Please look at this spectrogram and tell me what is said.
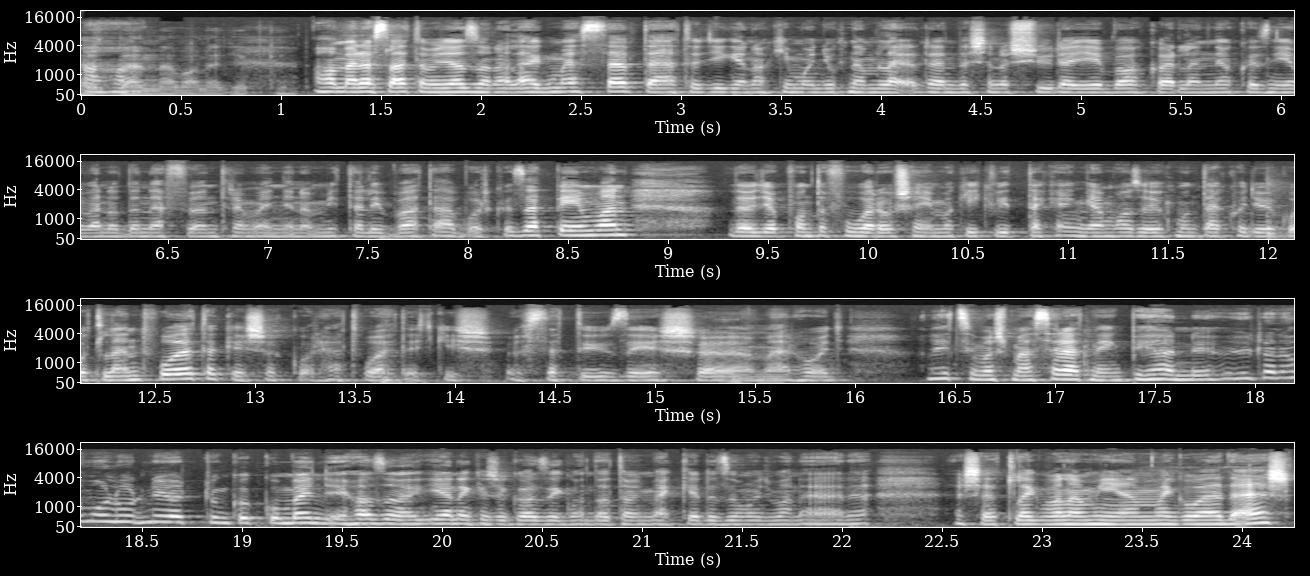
ez benne van egyébként. Ha mert azt látom, hogy az van a legmesszebb, tehát hogy igen, aki mondjuk nem rendesen a sűrejébe akar lenni, akkor az nyilván oda ne föntre menjen, ami telibe a tábor közepén van, de ugye pont a fuvarosaim, akik vittek engem haza, ők mondták, hogy ők ott lent voltak, és akkor hát volt egy kis összetűzés, mert hogy Léci, most már szeretnénk pihenni, de nem aludni jöttünk, akkor menjél haza, meg ilyenek, és akkor azért gondoltam, hogy megkérdezem, hogy van erre esetleg valamilyen megoldás.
